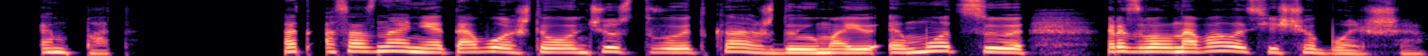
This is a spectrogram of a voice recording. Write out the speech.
— эмпат. От осознания того, что он чувствует каждую мою эмоцию, разволновалась еще больше.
